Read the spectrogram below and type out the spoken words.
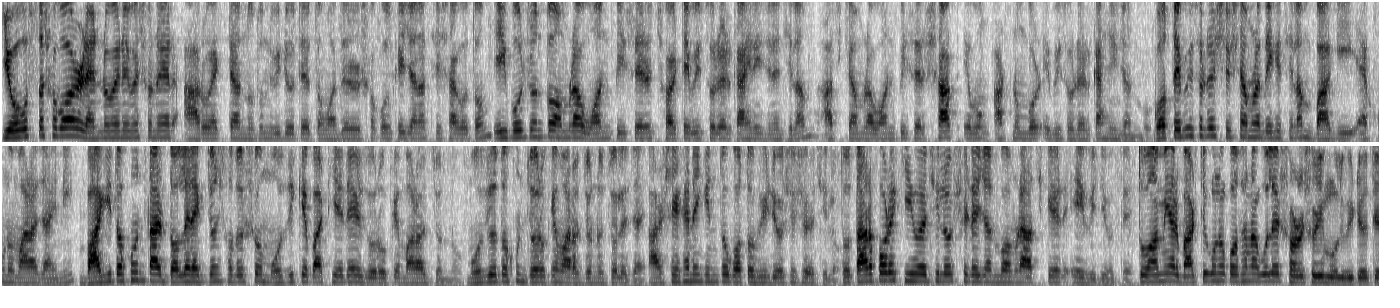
কি অবস্থা সবার? র্যান্ডম অ্যানিমেশনের আরও একটা নতুন ভিডিওতে তোমাদের সকলকেই জানাচ্ছি স্বাগতম। এই পর্যন্ত আমরা ওয়ান পিসের ছয়টা এপিসোডের কাহিনী জেনেছিলাম। আজকে আমরা ওয়ান পিসের সাত এবং আট নম্বর এপিসোডের কাহিনী জানব। গত এপিসোডের শেষে আমরা দেখেছিলাম বাগি এখনও মারা যায়নি। বাগি তখন তার দলের একজন সদস্য মজিকে পাঠিয়ে দেয় জোরোকে মারার জন্য। মজিও তখন জোরোকে মারার জন্য চলে যায়। আর সেখানে কিন্তু গত ভিডিও শেষ হয়েছিল। তো তারপরে কি হয়েছিল সেটাই জানব আমরা আজকের এই ভিডিওতে। তো আমি আর বাড়তি কোনো কথা না বলে সরাসরি মূল ভিডিওতে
